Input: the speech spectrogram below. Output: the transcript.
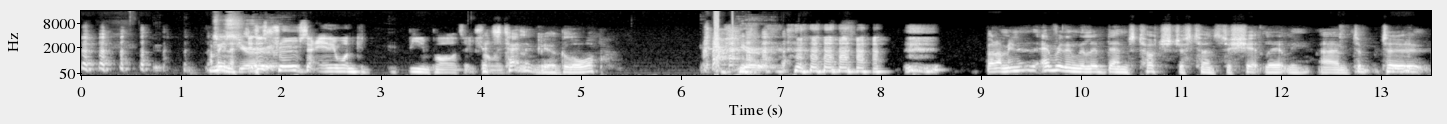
I mean, Just It just proves that anyone could be in politics, it's technically a glow up. You're, But I mean, everything the Lib Dems touch just turns to shit lately. Um, to to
